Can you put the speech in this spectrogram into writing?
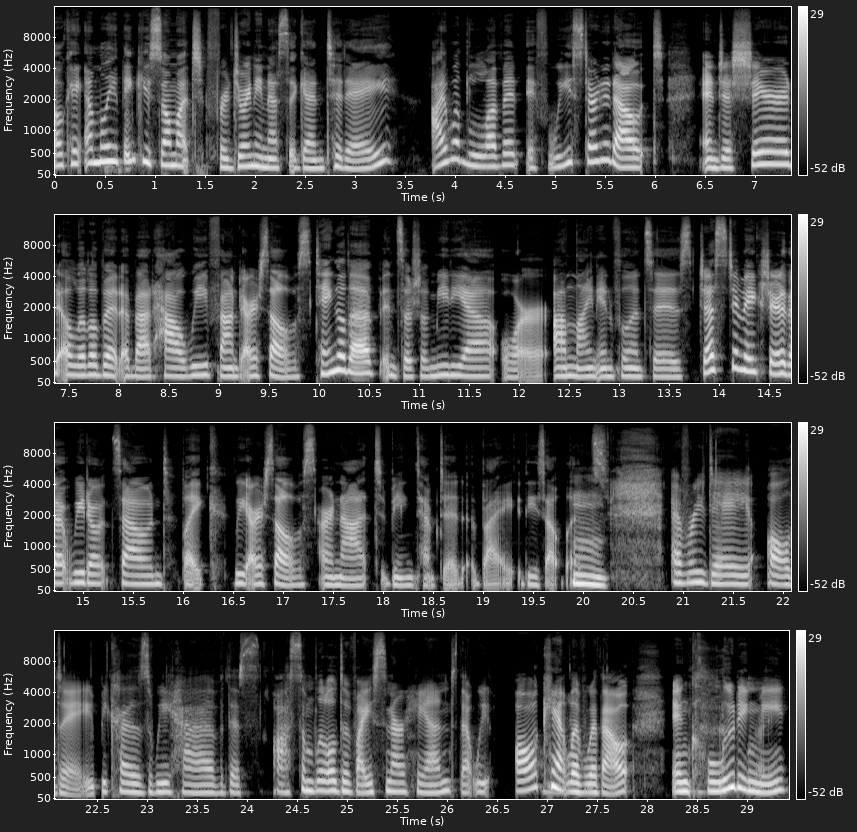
Okay, Emily, thank you so much for joining us again today. I would love it if we started out and just shared a little bit about how we found ourselves tangled up in social media or online influences, just to make sure that we don't sound like we ourselves are not being tempted by these outlets. Mm. Every day, all day, because we have this awesome little device in our hand that we all can't live without, including me,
